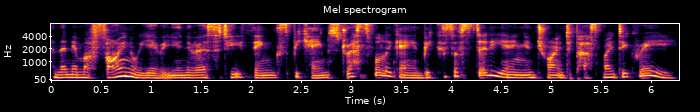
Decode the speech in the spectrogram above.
And then in my final year at university, things became stressful again because of studying and trying to pass my degree.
